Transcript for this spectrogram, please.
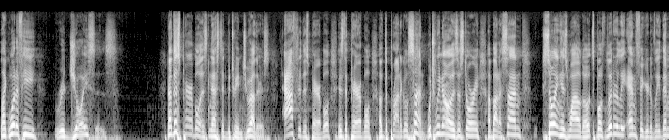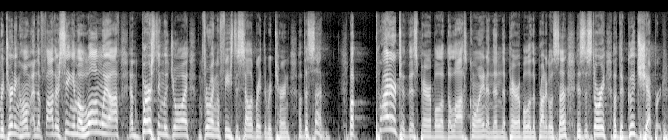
like, what if He rejoices. Now, this parable is nested between two others. After this parable is the parable of the prodigal son, which we know is a story about a son sowing his wild oats, both literally and figuratively, then returning home, and the father seeing him a long way off and bursting with joy and throwing a feast to celebrate the return of the son. But prior to this parable of the lost coin and then the parable of the prodigal son is the story of the good shepherd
